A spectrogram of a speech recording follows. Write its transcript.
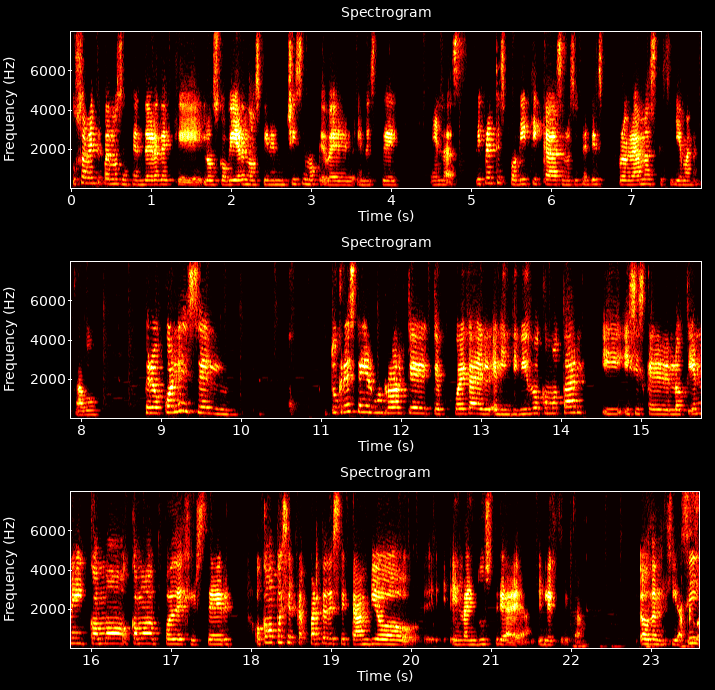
usualmente podemos entender de que los gobiernos tienen muchísimo que ver en, este, en las diferentes políticas, en los diferentes programas que se llevan a cabo. Pero ¿cuál es el... ¿Tú crees que hay algún rol que, juega el, individuo como tal? Y, y, si es que lo tiene, ¿cómo, cómo puede ejercer o cómo puede ser parte de ese cambio eh, en la industria eléctrica o de energía. Sí,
